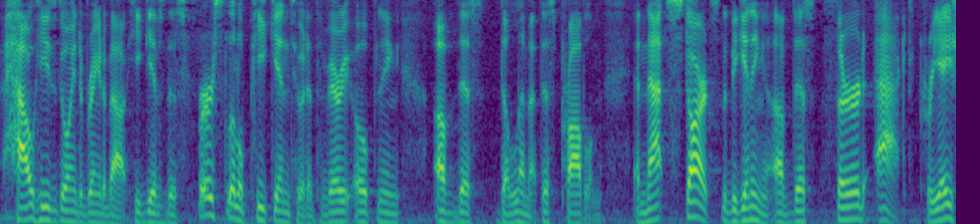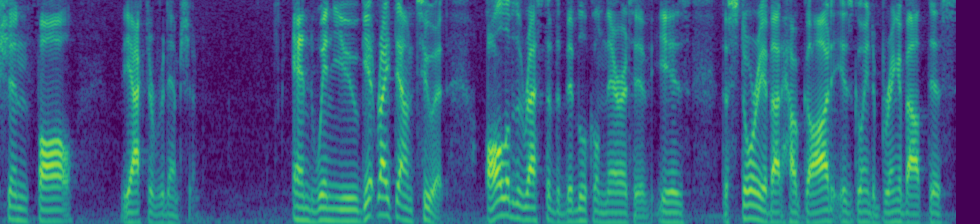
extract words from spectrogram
how he's going to bring it about. He gives this first little peek into it at the very opening of this dilemma, this problem. And that starts the beginning of this third act creation, fall, the act of redemption. And when you get right down to it, all of the rest of the biblical narrative is the story about how God is going to bring about this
